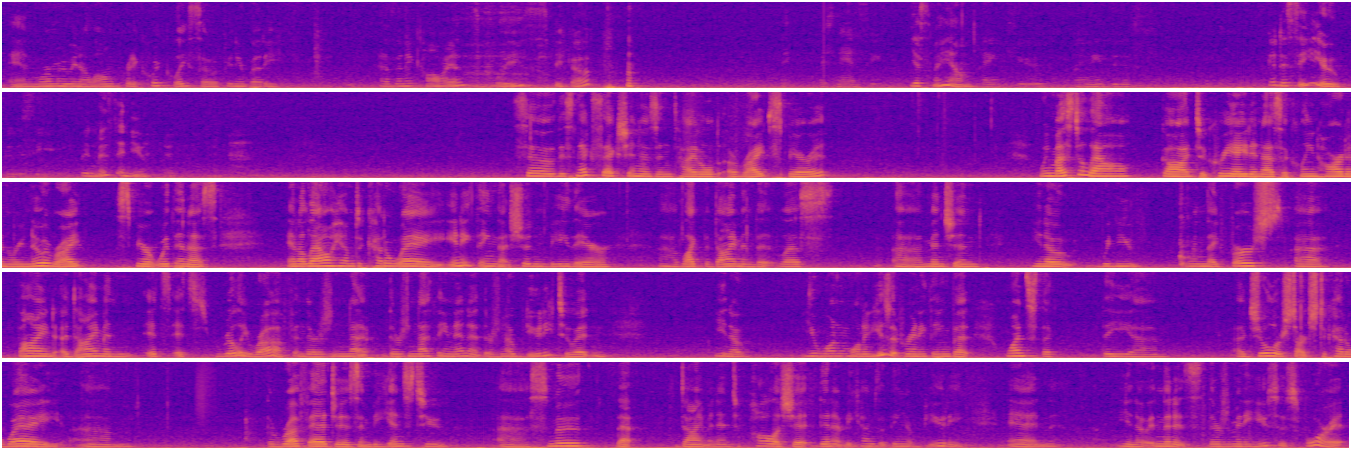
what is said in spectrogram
And we're moving along pretty quickly, so if anybody has any comments, please speak up. Miss Nancy, yes, ma'am. thank you. I need this. Good to see you. Good to see you. Been missing you. So, this next section is entitled A Right Spirit. We must allow God to create in us a clean heart and renew a right spirit within us, and allow Him to cut away anything that shouldn't be there, uh, like the diamond that Les uh, mentioned. You know, when you when they first uh, find a diamond, it's it's really rough, and there's no there's nothing in it. There's no beauty to it, and you know, you wouldn't want to use it for anything. But once the the um, a jeweler starts to cut away um, the rough edges and begins to uh, smooth that diamond and to polish it, then it becomes a thing of beauty, and you know, and then it's there's many uses for it,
